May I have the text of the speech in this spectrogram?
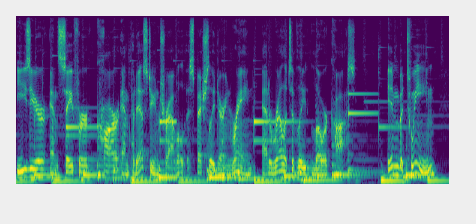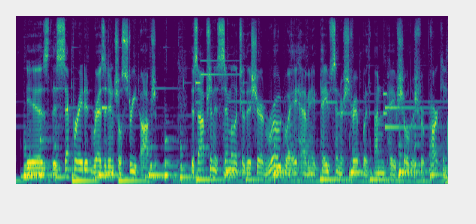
easier and safer car and pedestrian travel, especially during rain, at a relatively lower cost. In between is the separated residential street option. This option is similar to the shared roadway, having a paved center strip with unpaved shoulders for parking,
